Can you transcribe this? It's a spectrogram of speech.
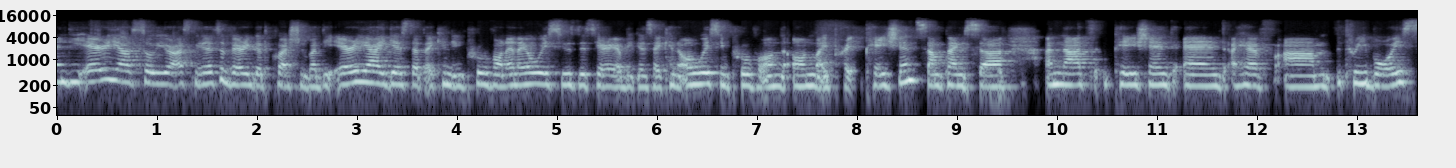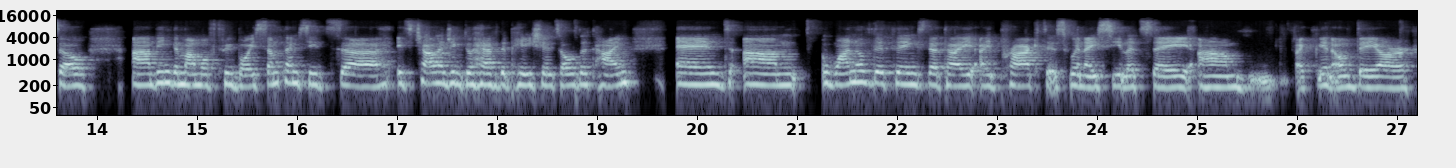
And the area, so you're asking, that's a very good question. But the area, I guess that I can improve on, and I always use this area because I can always improve on on my patience. Sometimes uh, I'm not patient, and I have um, three boys. So uh, being the mom of three boys, sometimes it's uh, it's challenging to have the patience all the time. And um, one of the things that I, I practice when I see, let's say, um, like you know they are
